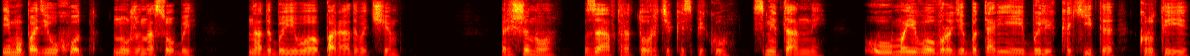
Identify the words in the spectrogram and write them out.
Ему, поди, уход нужен особый. Надо бы его порадовать чем. Решено. Завтра тортик испеку. Сметанный. У моего вроде батареи были какие-то крутые.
